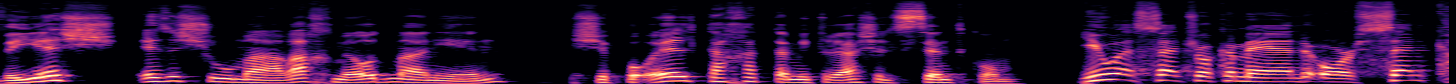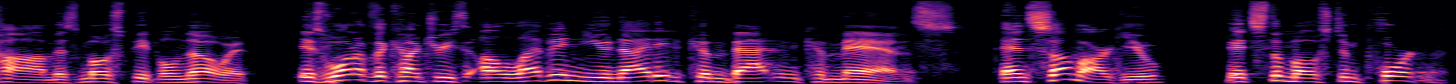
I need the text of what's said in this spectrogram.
ויש איזשהו מערך מאוד מעניין שפועל תחת המטריה של סנטקום. US Central Command, or CENTCOM as most people know it, is one of the country's 11 United Combatant Commands. And some argue it's the most important.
